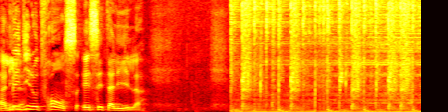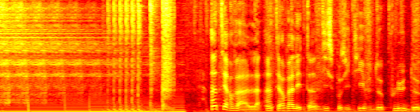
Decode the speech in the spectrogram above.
Made in France, et c'est à Lille. Intervalle. Intervalle est un dispositif de plus de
